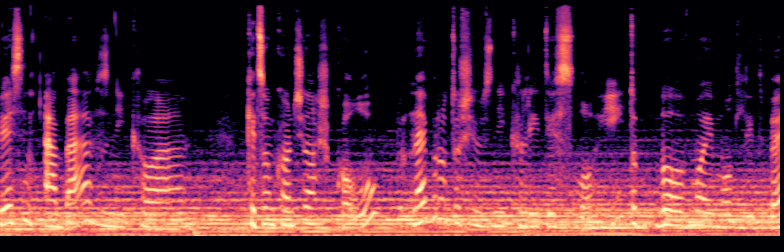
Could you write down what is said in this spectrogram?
Pieseň ABBA vznikla, keď som končila školu. Najprv tuším vznikli tie slohy, to bolo v mojej modlitbe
